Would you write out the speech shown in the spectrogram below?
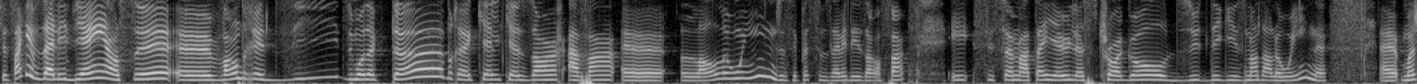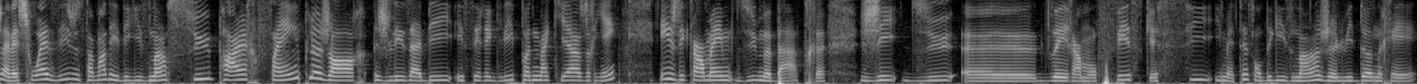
J'espère que vous allez bien en ce euh, vendredi du mois d'octobre, quelques heures avant euh, l'Halloween. Je sais pas si vous avez des enfants et si ce matin il y a eu le struggle du déguisement d'Halloween. Euh, moi, j'avais choisi justement des déguisements super simples, genre je les habille et c'est réglé, pas de maquillage, rien. Et j'ai quand même dû me battre. J'ai dû dire à mon fils que s'il mettait son déguisement, je lui donnerais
